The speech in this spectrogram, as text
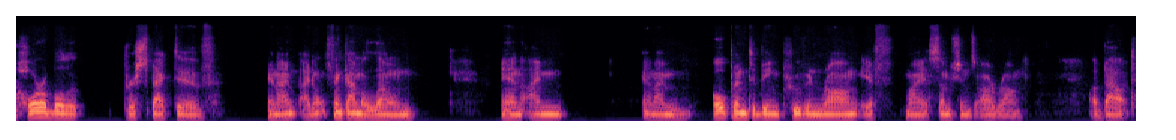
horrible perspective, and I'm I don't think I'm alone, and I'm and I'm open to being proven wrong if my assumptions are wrong about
